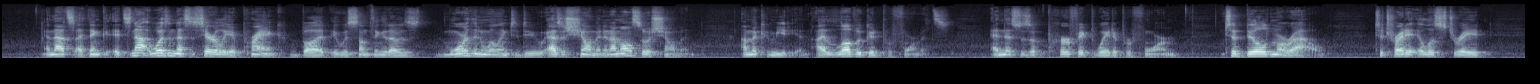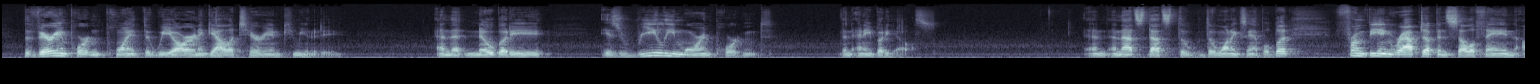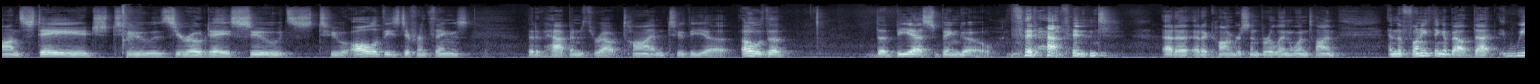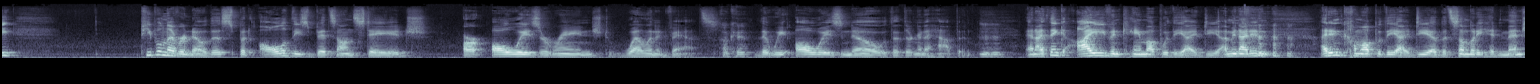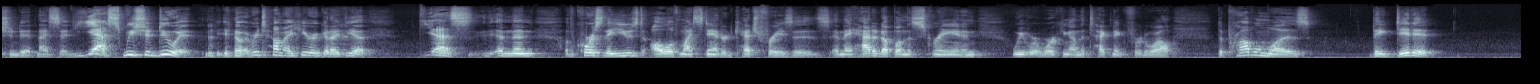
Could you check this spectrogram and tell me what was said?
and that's I think it's not. It wasn't necessarily a prank, but it was something that I was more than willing to do as a showman, and I'm also a showman. I'm a comedian. I love a good performance. And this was a perfect way to perform, to build morale, to try to illustrate the very important point that we are an egalitarian community and that nobody is really more important than anybody else. And, and that's, that's the, the one example. But from being wrapped up in cellophane on stage to zero day suits to all of these different things that have happened throughout time to the uh, oh the the BS bingo that happened at a at a congress in Berlin one time, and the funny thing about that we people never know this, but all of these bits on stage are always arranged well in advance. Okay. That we always know that they're going to happen. Mm-hmm. And I think I even came up with the idea. I mean, I didn't I didn't come up with the idea, but somebody had mentioned it and I said, "Yes, we should do it." You know, every time I hear a good idea, yes. And then of course they used all of my standard catchphrases and they had it up on the screen and we were working on the technique for a while. The problem was they did it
